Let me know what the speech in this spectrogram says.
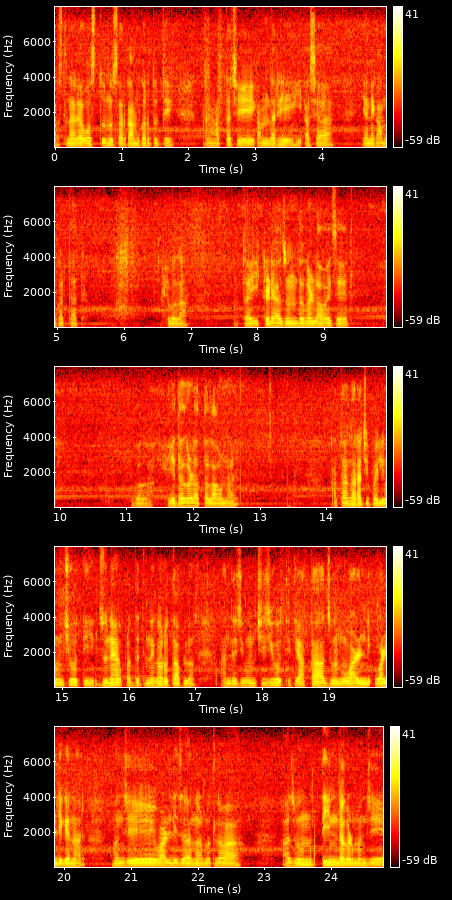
असणाऱ्या वस्तूनुसार काम करत होते आणि आत्ताचे कामदार हे अशा याने काम करतात. हे बघा आता इकडे अजून दगड लावायचे आहेत. हे बघा हे दगड आता लावणार. आता घराची पहिली उंची होती जुन्या पद्धतीने घर होतं आपलं. आणि त्याची उंची जी होती ती आता अजून वाढली वाढली घेणार. म्हणजे वाढली जाणार मतलब अजून तीन दगड म्हणजे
